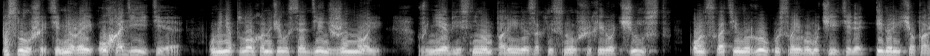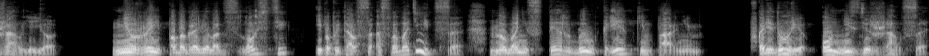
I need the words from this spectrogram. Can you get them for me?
«Послушайте, Мюррей, уходите! У меня плохо начался день с женой. В необъяснимом порыве захлестнувших его чувств он схватил руку своего мучителя и горячо пожал ее. Мюррей побагровел от злости и попытался освободиться, но Банистер был крепким парнем. В коридоре он не сдержался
